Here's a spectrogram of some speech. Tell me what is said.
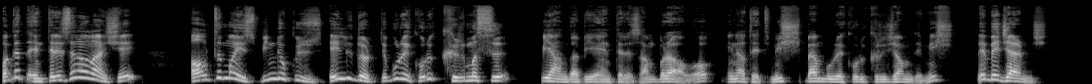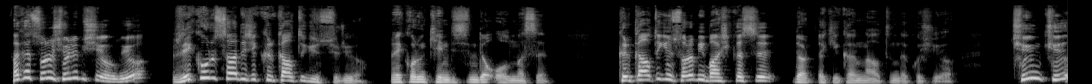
Fakat enteresan olan şey 6 Mayıs 1954'te bu rekoru kırması bir anda bir enteresan bravo inat etmiş ben bu rekoru kıracağım demiş. ve becermiş. Fakat sonra şöyle bir şey oluyor. Rekoru sadece 46 gün sürüyor. Rekorun kendisinde olması. 46 gün sonra bir başkası 4 dakikanın altında koşuyor. Çünkü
